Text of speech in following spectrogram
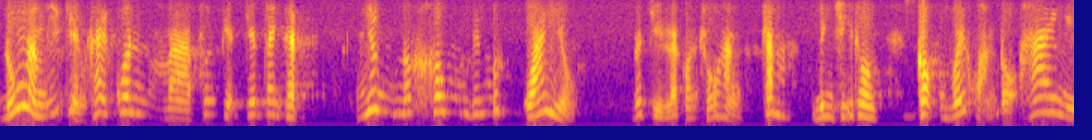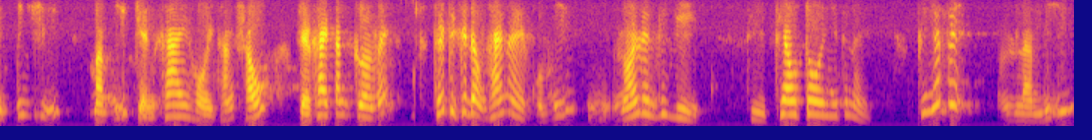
đúng là Mỹ triển khai quân và phương tiện chiến tranh thật nhưng nó không đến mức quá nhiều. Nó chỉ là con số hàng trăm binh sĩ thôi cộng với khoảng độ 2.000 binh sĩ mà Mỹ triển khai hồi tháng 6 triển khai tăng cường đấy. Thế thì cái động thái này của Mỹ nói lên cái gì? Thì theo tôi như thế này. Thứ nhất ấy, là Mỹ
